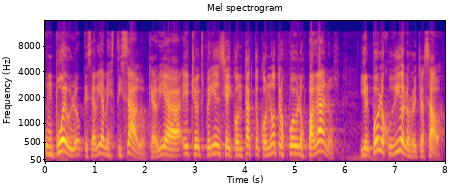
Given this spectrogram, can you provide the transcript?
un pueblo que se había mestizado, que había hecho experiencia y contacto con otros pueblos paganos, y el pueblo judío los rechazaba.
